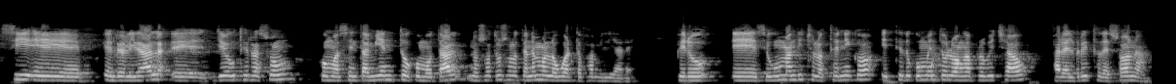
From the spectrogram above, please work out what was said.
Sí, eh, en realidad eh, lleva usted razón. Como asentamiento como tal, nosotros solo tenemos los huertos familiares. Pero, eh, según me han dicho los técnicos, este documento lo han aprovechado para el resto de zonas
